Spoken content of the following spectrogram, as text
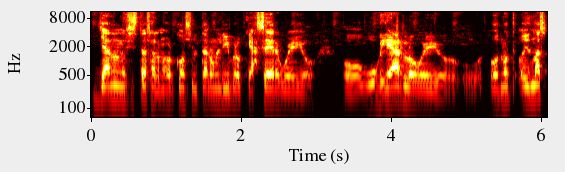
ya no necesitas a lo mejor consultar un libro que hacer, güey, o, o googlearlo, güey, o, o, no, es más,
